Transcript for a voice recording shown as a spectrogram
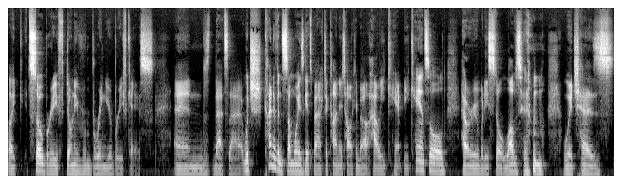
Like it's so brief. Don't even bring your briefcase and that's that which kind of in some ways gets back to Kanye talking about how he can't be canceled how everybody still loves him which has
